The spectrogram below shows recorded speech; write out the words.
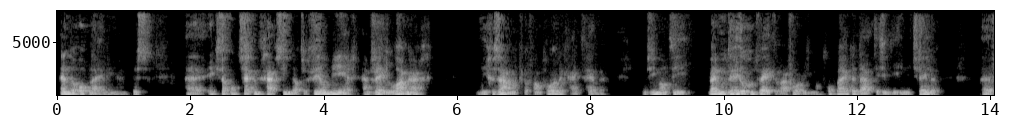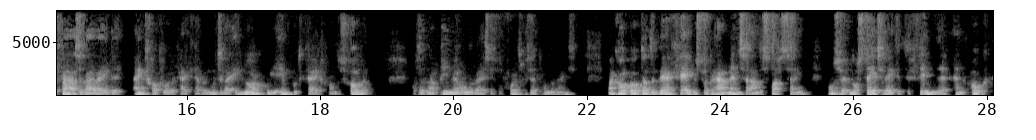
en de opleidingen. Dus uh, ik zou ontzettend graag zien dat we veel meer en veel langer die gezamenlijke verantwoordelijkheid hebben. Dus iemand die. Wij moeten heel goed weten waarvoor we iemand opleiden. Dat is in die initiële uh, fase waar wij de eindverantwoordelijkheid hebben, moeten wij enorm goede input krijgen van de scholen. Of dat nou primair onderwijs is of voortgezet onderwijs. Maar ik hoop ook dat de werkgevers, zodra mensen aan de slag zijn, ons nog steeds weten te vinden en ook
